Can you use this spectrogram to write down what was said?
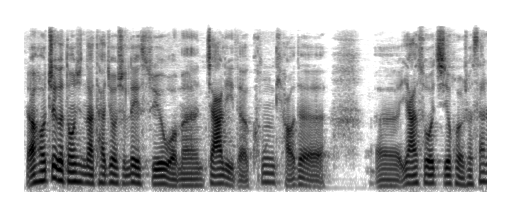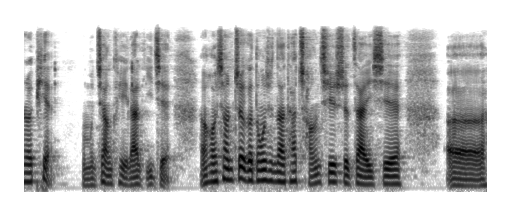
然后这个东西呢，它就是类似于我们家里的空调的呃压缩机或者说散热片，我们这样可以来理解。然后像这个东西呢，它长期是在一些呃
